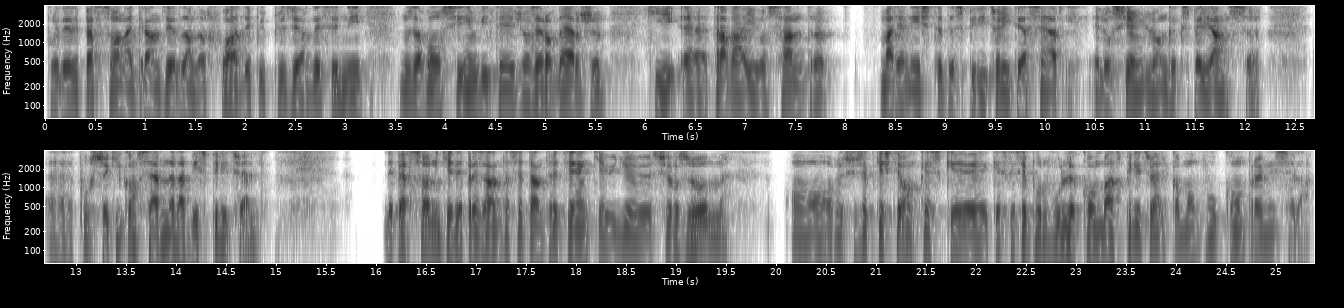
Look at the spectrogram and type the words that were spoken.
pour aider des personnes à grandir dans leur foi depuis plusieurs décennies. Nous avons aussi invité José Roberge, qui euh, travaille au centre marianiste de spiritualité à Saint-Henri. Elle aussi a une longue expérience euh, pour ce qui concerne la vie spirituelle. Les personnes qui étaient présentes à cet entretien qui a eu lieu sur Zoom ont reçu cette question. Qu'est-ce que, qu'est-ce que c'est pour vous le combat spirituel? Comment vous comprenez cela?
